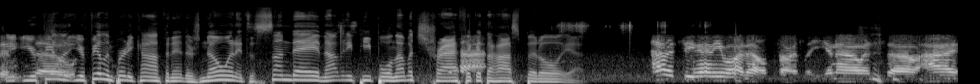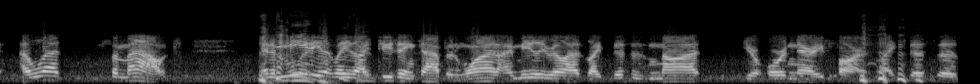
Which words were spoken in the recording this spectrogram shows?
And You- You're so, feeling you're feeling pretty confident. There's no one. It's a Sunday. Not many people. Not much traffic at the hospital. Yeah. I haven't seen anyone else hardly, you know, and so I I let some out, and immediately like two things happened. One, I immediately realized like this is not your ordinary fart. Like this is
